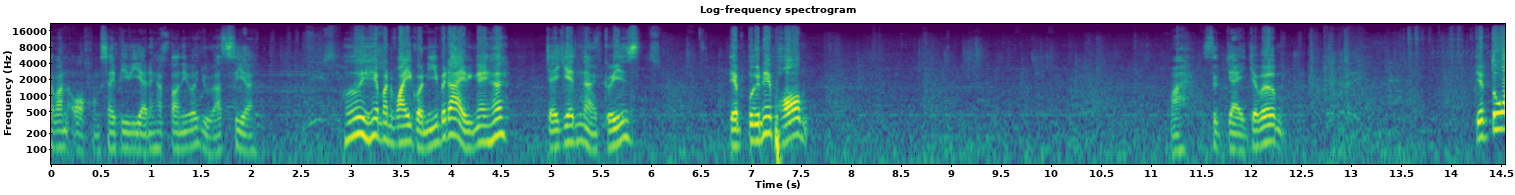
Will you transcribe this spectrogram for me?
ตะวันออกของไซบีเรียนะครับ ตอนนี้ว่าอยู่รัสเซีย เฮ้ย ให้มันไวกว่านี้ไม่ได้หรือไงฮะ ใจเย็นน่ะกรีนส์เตรียมปืนให้พร้อม มาศึกใหญ่จะเริ่ม เตรียมตัว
